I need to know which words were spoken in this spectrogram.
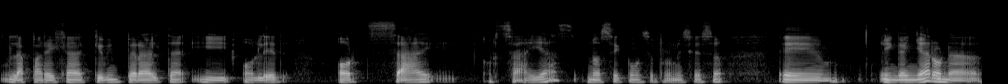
la pareja Kevin Peralta y Oled Orzai, Orsayas, no sé cómo se pronuncia eso, eh, engañaron a,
